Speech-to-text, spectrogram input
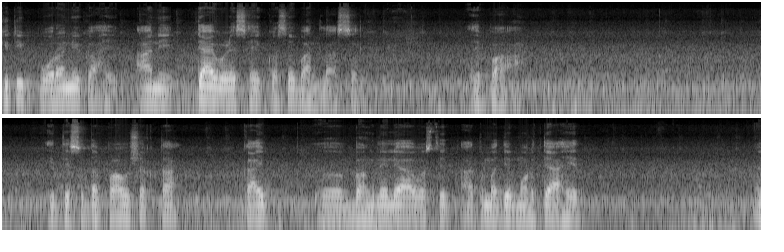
किती पौराणिक आहे आणि त्यावेळेस हे कसं बांधलं असेल. हे पहा. इथे सुद्धा पाहू शकता काही भंगलेल्या अवस्थेत आतमध्ये मूर्त्या आहेत. हे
